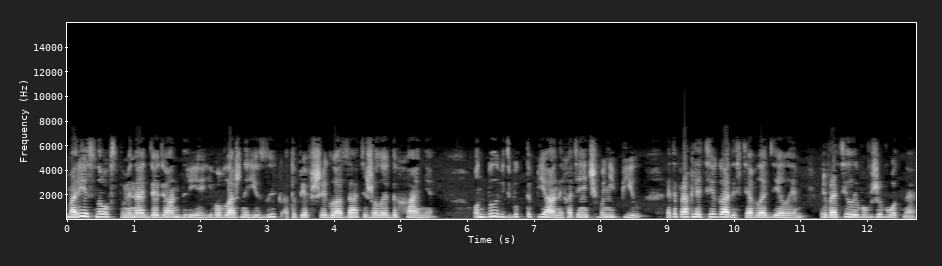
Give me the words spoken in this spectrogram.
Мария снова вспоминает дядю Андрея, его влажный язык, отупевшие глаза, тяжелое дыхание. Он был ведь будто пьяный, хотя ничего не пил, это проклятие гадости овладело им, превратило его в животное.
